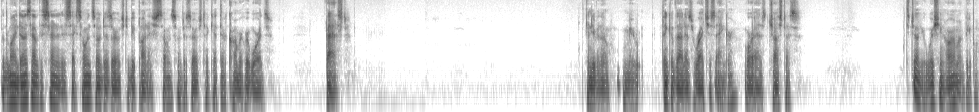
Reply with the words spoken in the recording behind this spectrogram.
But the mind does have this tendency to say, so-and-so deserves to be punished, so-and-so deserves to get their karmic rewards fast. And even though we may think of that as righteous anger or as justice, still you're wishing harm on people.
